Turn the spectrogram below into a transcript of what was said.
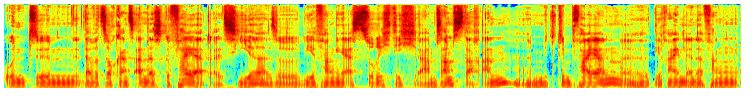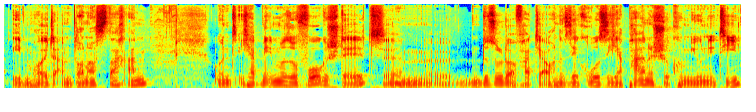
Und ähm, da wird es auch ganz anders gefeiert als hier. Also wir fangen ja erst so richtig am Samstag an äh, mit dem Feiern. Äh, die Rheinländer fangen eben heute am Donnerstag an. Und ich habe mir immer so vorgestellt, ähm, Düsseldorf hat ja auch eine sehr große japanische Community.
